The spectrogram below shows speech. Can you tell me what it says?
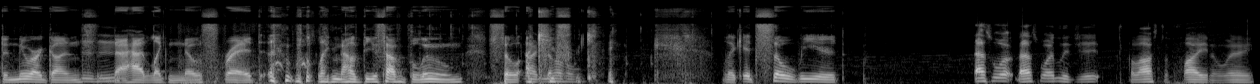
the newer guns Mhm. that had like no spread, but like now these have bloom, so I, I keep know. forgetting. Like it's so weird. That's what. That's why legit. I lost the fight in a way.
